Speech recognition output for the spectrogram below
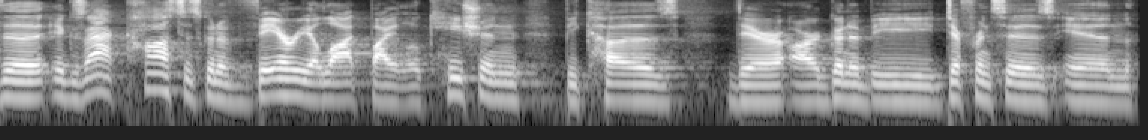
the exact cost is going to vary a lot by location because there are going to be differences in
